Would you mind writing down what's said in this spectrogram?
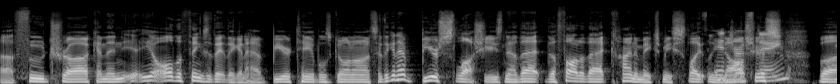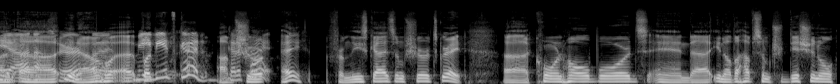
a food truck, and then you know all the things that they, they're going to have beer tables going on. So they're going to have beer slushies. Now that the thought of that kind of makes me slightly nauseous, but yeah, uh, sure, you know uh, maybe it's good. I'm Gotta sure. Hey, from these guys, I'm sure it's great. Uh, cornhole boards, and uh, you know they'll have some traditional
